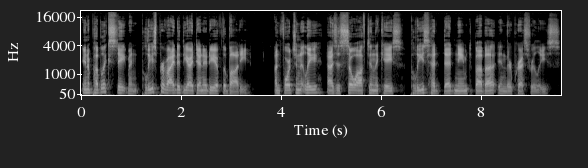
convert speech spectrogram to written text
In a public statement, police provided the identity of the body. Unfortunately, as is so often the case, police had dead named Bubba in their press release.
